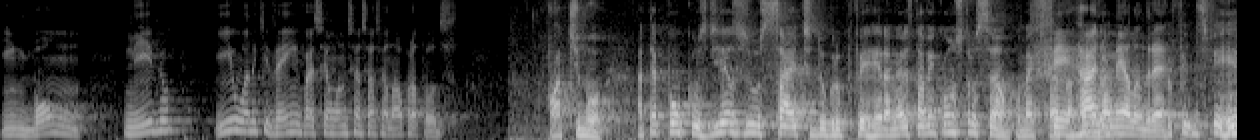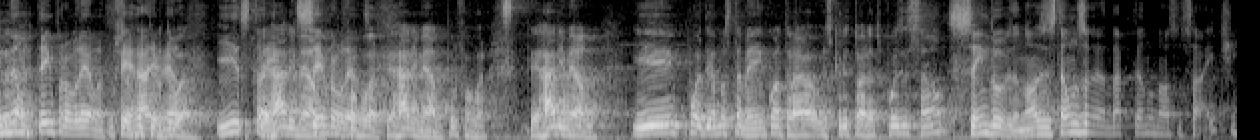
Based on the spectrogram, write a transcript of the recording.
em bom nível e o ano que vem vai ser um ano sensacional para todos. Ótimo. Até poucos dias o site do Grupo Ferreira Melo estava em construção. Como é que está? Ferrari tá Melo, André. Eu fiz Ferreira, Não né? tem problema. O Ferrari Melo. Isso Ferrari aí, Melo, sem por problema. favor. Ferrari Melo, por favor. Ferrari Melo. E podemos também encontrar o escritório à disposição. Sem dúvida. Nós estamos adaptando o nosso site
